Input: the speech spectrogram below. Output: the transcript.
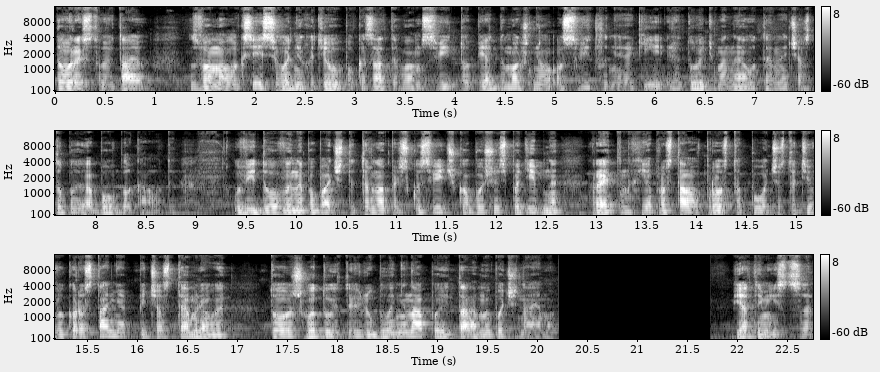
Товариство, вітаю! З вами Олексій. Сьогодні хотів би показати вам свій топ-5 домашнього освітлення, які рятують мене у темний час доби або в блекаути. У відео ви не побачите тернопільську свічку або щось подібне. Рейтинг я проставив просто по частоті використання під час темряви. Тож готуйте улюблені напої та ми починаємо. П'яте місце.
